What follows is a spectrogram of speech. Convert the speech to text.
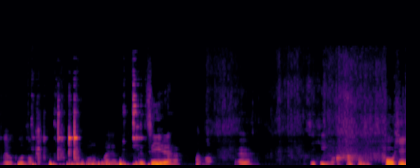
ใบมะกรูดครับผมไปแล้วเป็นซี่เลยค่ะบอกเออซี่ขิงบ่โฟคิง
